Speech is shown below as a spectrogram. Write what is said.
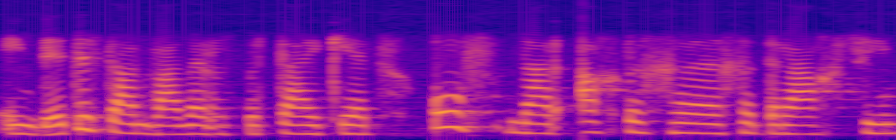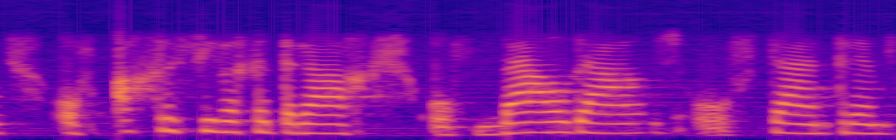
En dit is dan wanneer ons partykeer of naragtige gedrag sien of aggressiewe gedrag of meltdowns of tantrums.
